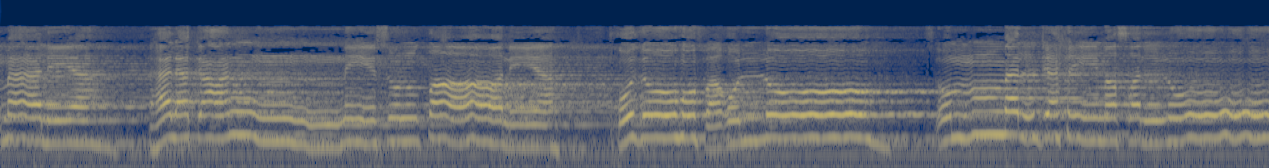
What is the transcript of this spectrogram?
ماليه هلك عني سلطانية. خذوه فغلوه ثم الجحيم صلوه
